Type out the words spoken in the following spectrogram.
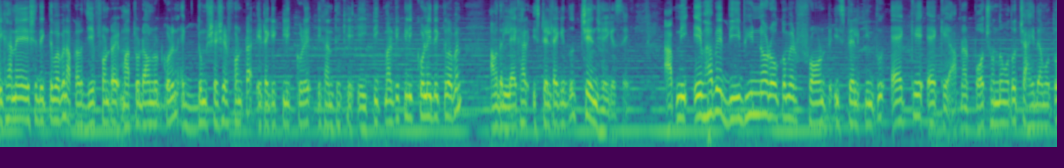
এখানে এসে দেখতে পাবেন, আপনারা যে ফোনটা মাত্র ডাউনলোড করেন, একদম শেষের ফোনটা এটাকে ক্লিক করে এখান থেকে এই টিক মার্কে ক্লিক করলেই দেখতে পাবেন, আমাদের লেখার স্টাইলটা কিন্তু চেঞ্জ হয়ে গেছে। আপনি এভাবে বিভিন্ন রকমের ফ্রন্ট স্টাইল কিন্তু একে একে আপনার পছন্দ মতো, চাহিদা মতো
